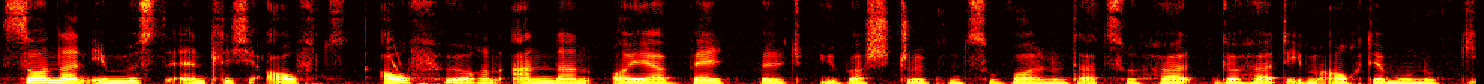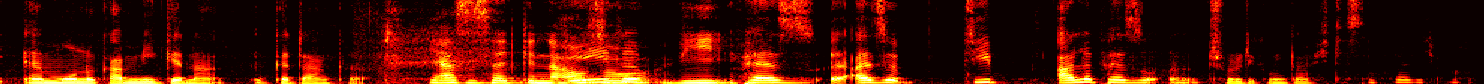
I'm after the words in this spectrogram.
sondern ihr müsst endlich auf, aufhören, anderen euer Weltbild überstülpen zu wollen. Und dazu hört, gehört eben auch der äh, Monogamie-Gedanke. Ja, es ist halt genauso wie. Pers also die alle Personen, Entschuldigung, darf ich das noch fertig machen?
